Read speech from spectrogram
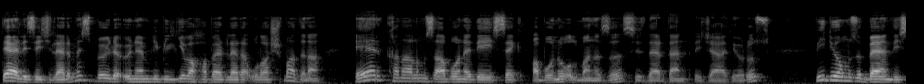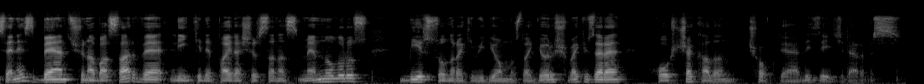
Değerli izleyicilerimiz böyle önemli bilgi ve haberlere ulaşma adına eğer kanalımıza abone değilsek abone olmanızı sizlerden rica ediyoruz. Videomuzu beğendiyseniz beğen tuşuna basar ve linkini paylaşırsanız memnun oluruz. Bir sonraki videomuzda görüşmek üzere. Hoşça kalın çok değerli izleyicilerimiz.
